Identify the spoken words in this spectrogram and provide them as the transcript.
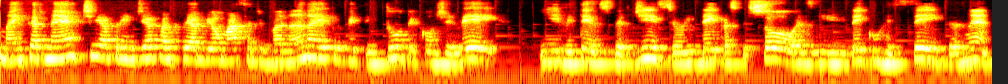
na internet, aprendi a fazer a biomassa de banana, e aproveitei tudo e congelei, e evitei o desperdício, e dei para as pessoas, e dei com receitas, né?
